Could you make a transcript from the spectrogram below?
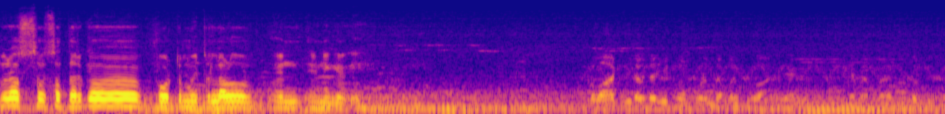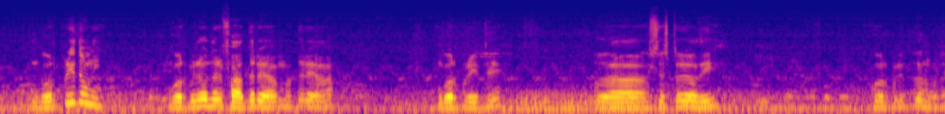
ਮੇਰਾ 70 ਕੁ ਫੁੱਟ ਮੀਟਰ ਲਾ ਲਓ ਇੰਨ- ਇੰਨੀ ਕੁ ਹੈਗੀ। ਪਰਿਵਾਰ ਦੀ ਗੱਲ ਕਰੀਏ ਕੌਣ ਕੌਣ ਮੈਂਬਰ ਪਰਿਵਾਰ ਦੇ ਹੈਗੇ? ਕਿੰਨੇ ਮੈਂਬਰ ਹੈ ਗੁਰਪ੍ਰੀਤ ਹੋਣੀ। ਗੁਰਪ੍ਰੀਤ ਉਹਨਾਂ ਦੇ ਫਾਦਰ ਆ ਮਦਰ ਆ। ਗੁਰਪ੍ਰੀਤ ਦੇ ਸਿਸਟਰ ਉਹਦੀ। ਗੁਰਪ੍ਰੀਤ ਤੁਹਾਨੂੰ ਪਤਾ।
